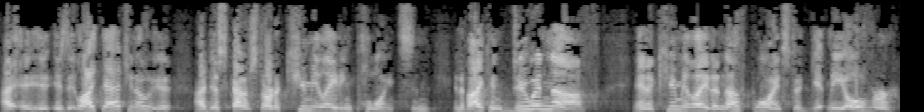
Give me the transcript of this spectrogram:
I, is it like that? You know, I just gotta start accumulating points. And, and if I can do enough and accumulate enough points to get me over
